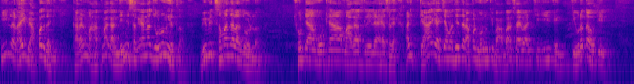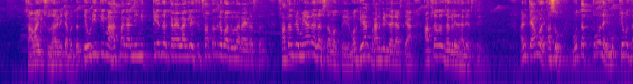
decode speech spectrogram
ती लढाई व्यापक झाली. कारण महात्मा गांधींनी सगळ्यांना जोडून घेतलं विविध समाजाला जोडलं छोट्या मोठ्या मागासलेल्या ह्या सगळ्या. आणि त्या याच्यामध्ये जर आपण म्हणू की बाबासाहेबांची जी एक तीव्रता होती सामाजिक सुधारणेच्याबद्दल तेवढी ती महात्मा गांधींनी ते जर करायला लागले तर स्वातंत्र्य बाजूला राहिलं असतं. स्वातंत्र्य मिळालं नसतं मग ते. मग ह्याच भानगडी झाल्या असत्या आपसातच झगडे झाले असते. आणि त्यामुळे असो मुद्दा तो नाही मुख्य मुद्दा.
